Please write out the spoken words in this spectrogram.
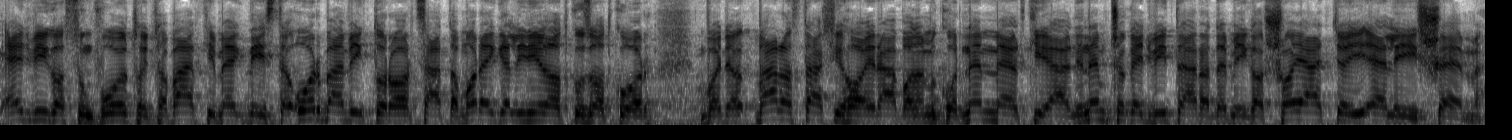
Egy vigaszunk volt, hogy ha bárki megnézte Orbán Viktor arcát a ma reggeli nyilatkozatkor, vagy a választási hajrában, amikor nem melt kiállni, nem csak egy vitára, de még a sajátjai elé sem.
